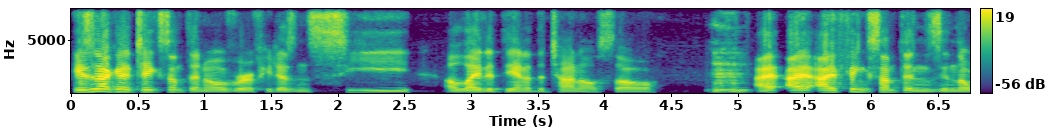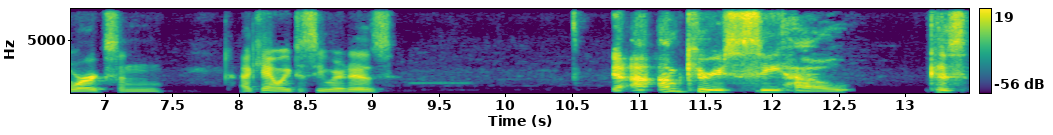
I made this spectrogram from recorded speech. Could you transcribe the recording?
he's not going to take something over if he doesn't see a light at the end of the tunnel. So mm-hmm. I, I, I think something's in the works, and I can't wait to see what it is. Yeah, I, am curious to see how, because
